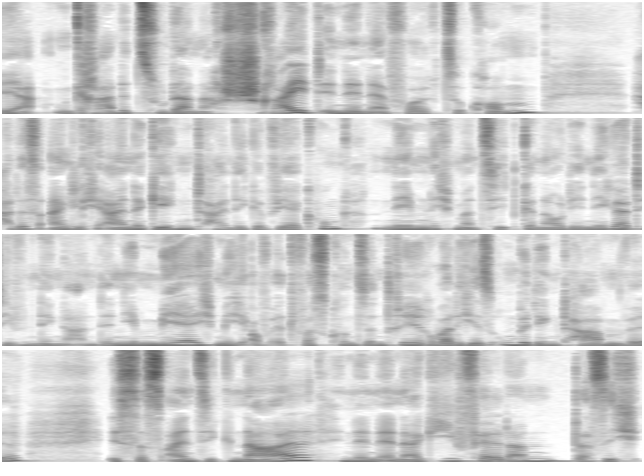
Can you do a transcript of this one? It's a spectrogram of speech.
ja geradezu danach schreit, in den Erfolg zu kommen, hat es eigentlich eine gegenteilige Wirkung, nämlich man zieht genau die negativen Dinge an. Denn je mehr ich mich auf etwas konzentriere, weil ich es unbedingt haben will, ist das ein Signal in den Energiefeldern, dass ich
